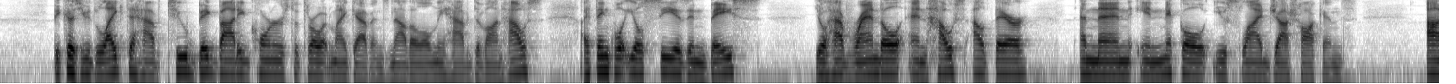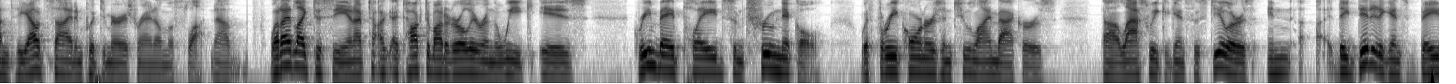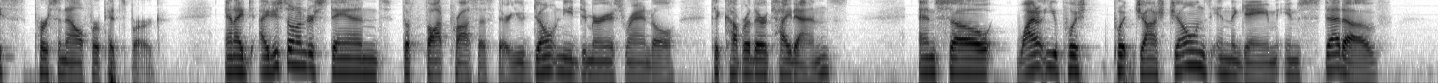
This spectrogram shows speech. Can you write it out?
because you'd like to have two big bodied corners to throw at Mike Evans. Now they'll only have Davon House. I think what you'll see is in base, you'll have Randall and House out there. And then in nickel, you slide Josh Hawkins onto the outside and put Damarious Randall in the slot. Now, what I'd like to see, and I've I talked about it earlier in the week, is Green Bay played some true nickel with three corners and two linebackers uh, last week against the Steelers. In uh, they did it against base personnel for Pittsburgh. And I, I just don't understand the thought process there. You don't need Damarious Randall to cover their tight ends. And so why don't you push put Josh Jones in the game instead of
